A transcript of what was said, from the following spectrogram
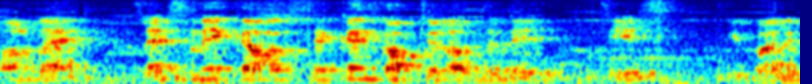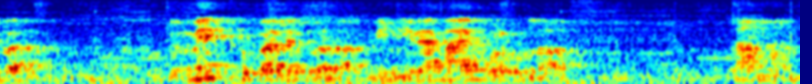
Alright, let's make our second cocktail of the day. It's Kubalibara. To make Kubalibara, we need a highball glass, lemon,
